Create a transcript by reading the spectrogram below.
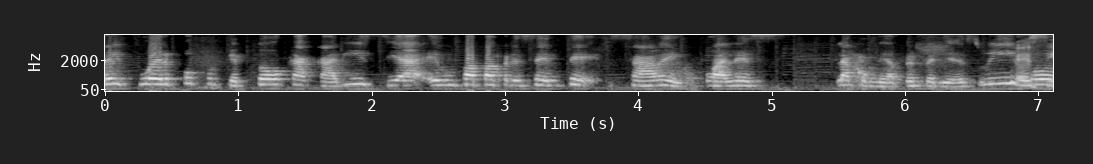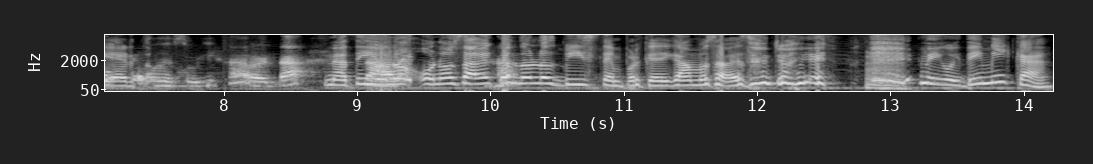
el cuerpo porque toca, acaricia, eh, un papá presente sabe cuál es la comida preferida de su hijo o de su hija, ¿verdad? Nati, uno, sabe cuándo los visten, porque digamos, a veces yo digo, y Mica,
